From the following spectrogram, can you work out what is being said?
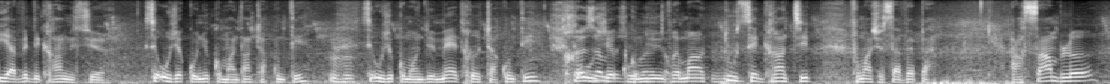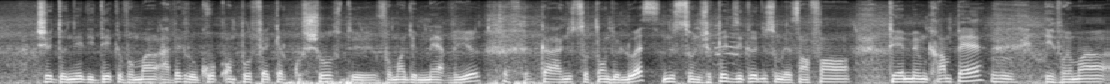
il y avait des grands messieurs. C'est où j'ai connu commandant Tchakounté, c'est où j'ai commandé maître Tchakounté, c'est où j'ai connu vraiment tous ces grands types. Vraiment, je ne savais pas. Ensemble, j'ai donné l'idée que vraiment avec le groupe, on peut faire quelque chose de vraiment de merveilleux. Car nous sortons de l'Ouest, nous sommes, je peux dire que nous sommes les enfants d'un même grand-père. Et vraiment,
